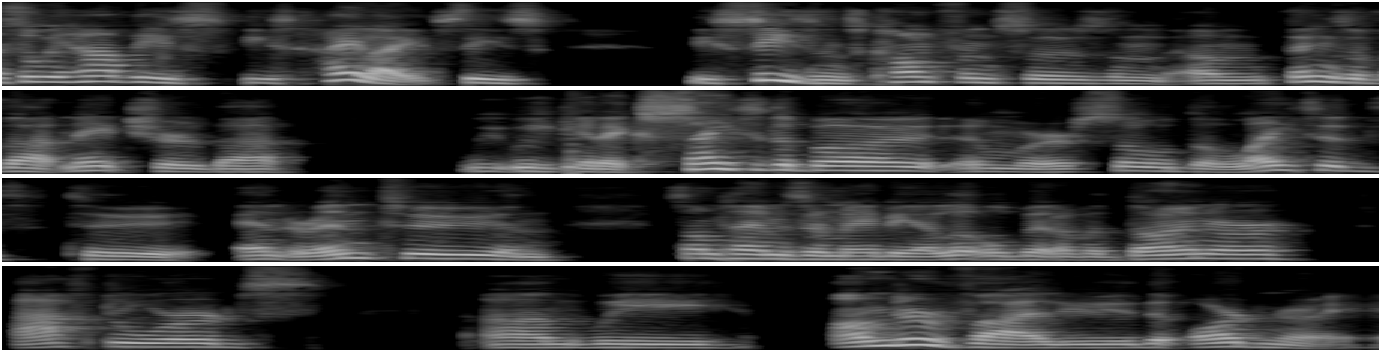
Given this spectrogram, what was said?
And so we have these these highlights, these these seasons, conferences, and, and things of that nature that we, we get excited about and we're so delighted to enter into. And sometimes there may be a little bit of a downer afterwards and we undervalue the ordinary.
